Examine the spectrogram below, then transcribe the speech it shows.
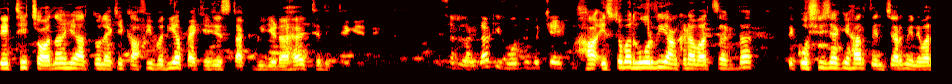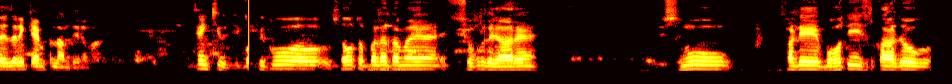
ਤੇ ਇੱਥੇ 14000 ਤੋਂ ਲੈ ਕੇ ਕਾਫੀ ਵਧੀਆ ਪੈਕੇजेस ਤੱਕ ਵੀ ਜਿਹੜਾ ਹੈ ਇੱਥੇ ਦਿੱਤੇ ਗਏ ਨੇ। ਸਰ ਲੱਗਦਾ ਕਿ ਹੋਰ ਵੀ ਬੱਚੇ ਹਾਂ ਇਸ ਤੋਂ ਬਾਅਦ ਹੋਰ ਵੀ ਅੰਕੜਾ ਵੱਧ ਸਕਦਾ ਤੇ ਕੋਸ਼ਿਸ਼ ਹੈ ਕਿ ਹਰ 3-4 ਮਹੀਨੇ ਬਾਅਦ ਇਹਦੇ ਕੈਂਪ ਲਾਉਂਦੇ ਰਵਾਂਗੇ ਥੈਂਕ ਯੂ ਜੀ। ਦੇਖੋ ਸਭ ਤੋਂ ਪਹਿਲਾਂ ਤਾਂ ਮੈਂ ਸ਼ੁਕਰਗੁਜ਼ਾਰ ਹਾਂ। ਸਮੂਹ ਸਾਡੇ ਬਹੁਤ ਹੀ ਸਤਿਕਾਰਯੋਗ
